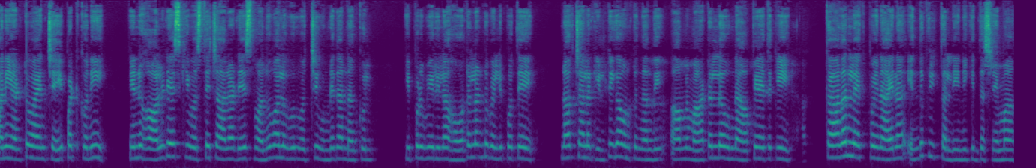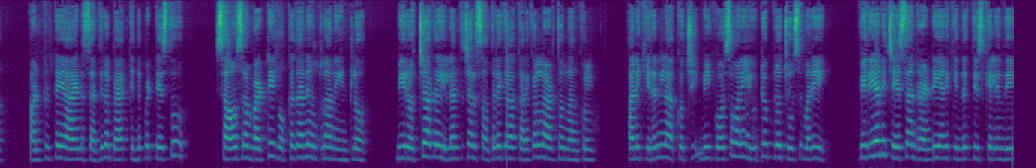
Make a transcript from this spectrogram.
అని అంటూ ఆయన చేయి పట్టుకొని నేను హాలిడేస్కి వస్తే చాలా డేస్ మను వాళ్ళ ఊరు వచ్చి ఉండేదాన్ని అంకుల్. ఇప్పుడు మీరు ఇలా హోటల్ అంటూ వెళ్ళిపోతే నాకు చాలా గిల్టీగా ఉంటుందండి ఆమె మాటల్లో ఉన్న ఆప్యాయతకి కాదని లేకపోయిన ఆయన ఎందుకు తల్లి నీకు ఇంత శ్రమ? అంటుంటే ఆయన సర్దిన బ్యాగ్ కింద పెట్టేస్తూ సంవత్సరం బట్టి ఒక్కదానే ఉంటున్నాను ఇంట్లో. మీరు వచ్చాక ఇల్లంతా చాలా సందడిగా కలకలలాడుతుంది అంకుల్. అని కిరణ్ లాక్కొచ్చి మీకోసం అని యూట్యూబ్లో చూసి మరి బిర్యానీ చేశాను రండి అని కిందకి తీసుకెళ్ళింది.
